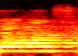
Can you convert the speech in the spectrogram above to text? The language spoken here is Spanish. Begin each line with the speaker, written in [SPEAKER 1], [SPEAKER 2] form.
[SPEAKER 1] Gracias.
